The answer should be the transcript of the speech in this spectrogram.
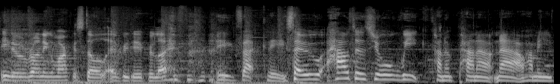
you know, running a market stall every day of your life. exactly. So, how does your week kind of pan out now? How many?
